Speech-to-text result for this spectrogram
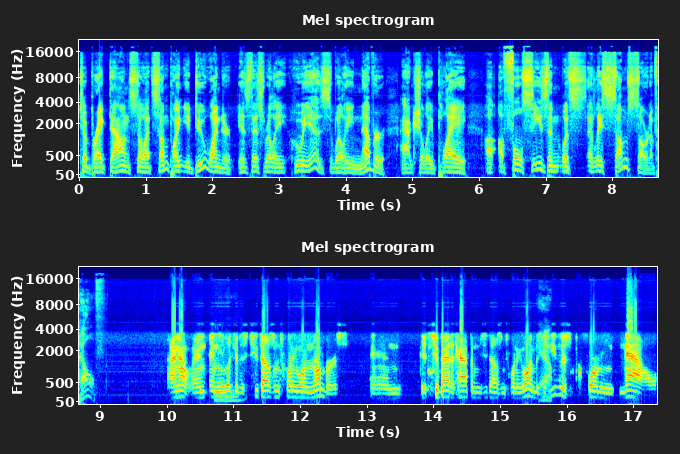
to break down. So at some point, you do wonder: is this really who he is? Will he never actually play a, a full season with at least some sort of health? I know, and and you look at his 2021 numbers, and it's too bad it happened in 2021 because yeah. if he was performing now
